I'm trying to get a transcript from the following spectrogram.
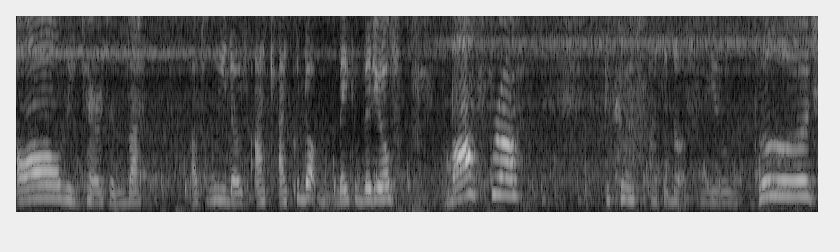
all the characters that that we know. I, I could not make a video of Mothra because I did not feel good.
